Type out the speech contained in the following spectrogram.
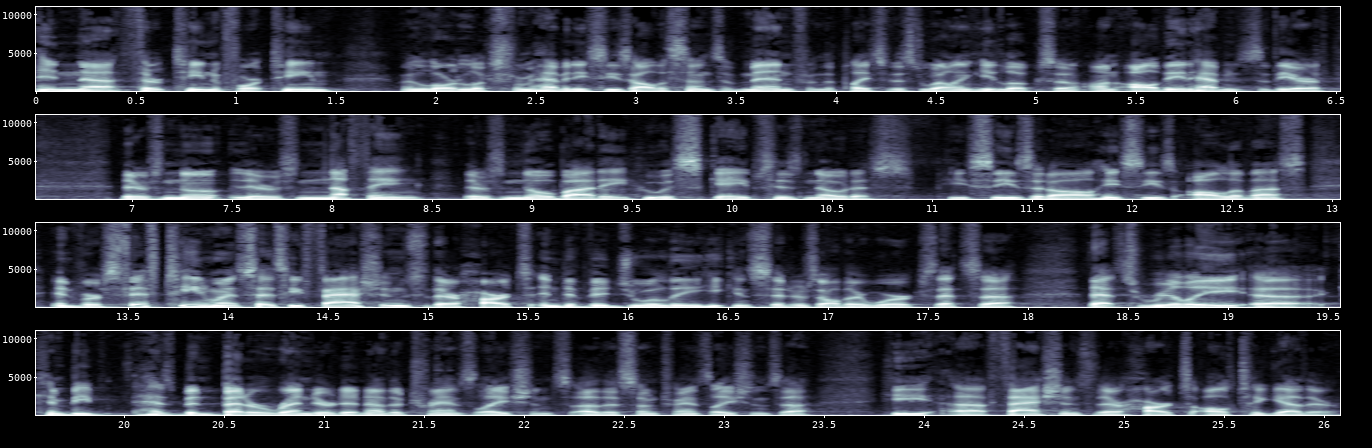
In uh, 13 and 14, when the Lord looks from heaven, he sees all the sons of men from the place of his dwelling. He looks on all the inhabitants of the earth. There's, no, there's nothing, there's nobody who escapes his notice. He sees it all. He sees all of us. In verse 15, when it says he fashions their hearts individually, he considers all their works, that's, uh, that's really uh, can be, has been better rendered in other translations. Uh, there's some translations, uh, he uh, fashions their hearts altogether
